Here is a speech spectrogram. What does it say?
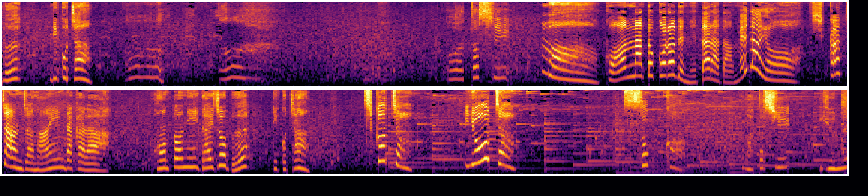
夫？リコちゃん。うん。私。もうこんなところで寝たらダメだよ。チカちゃんじゃないんだから。本当に大丈夫？リコちゃん。チカちゃん。ヨウちゃん。そっか。私夢を。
